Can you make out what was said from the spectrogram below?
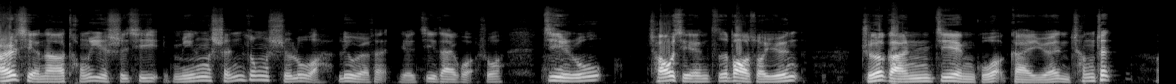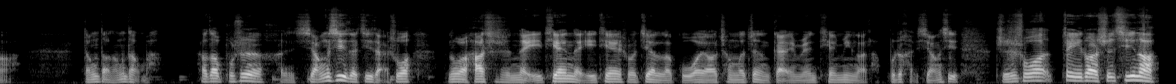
而且呢，同一时期《明神宗实录》啊，六月份也记载过说：“晋如朝鲜自报所云，折敢建国改元称朕啊。”等等等等吧，他倒不是很详细的记载说努尔哈赤是哪一天哪一天说建了国要成了朕改元天命啊，他不是很详细，只是说这一段时期呢，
